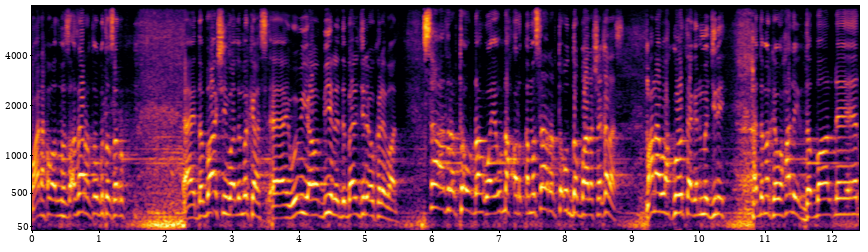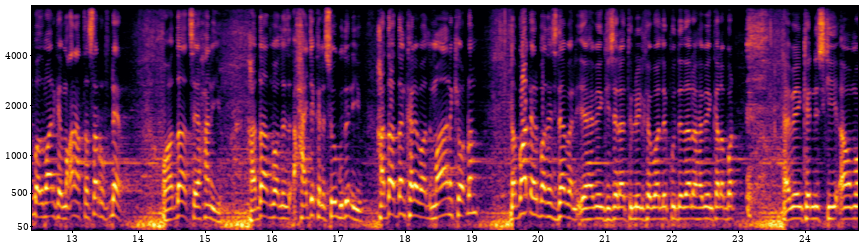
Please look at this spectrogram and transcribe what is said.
macnaha waad saad rabto ugu tasarruf ay dabaashi baad markaas webiga ama biyaha la dabaal jiray oo kale baad saad rabto u dhax way u dhax orod ama saad rabto u dabaalo shaqadaas macnaha wax ku hortaagan ma jire hadda marka waxa la dabaal dheer baad maalinka macnaha tasarruf dheer oo hadaad seexanayo hadaad baad xaaje kale soo gudanayo hadaad dan kale baad maalinkii oo dhan dabaal dheer baad haystaa ee habeenkii salaatul leelka baad ku dadaalo habeen kala bad habeenka niski ama ma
